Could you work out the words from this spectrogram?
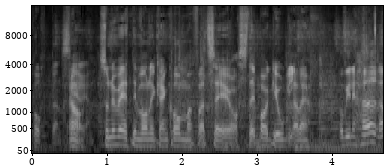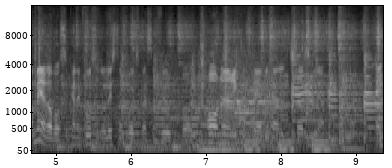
Korpen-serien. Så nu vet ni var ni kan komma för att se oss. Det är bara att googla det. Och vill ni höra mer av oss så kan ni fortsätta att lyssna på Expressen Fotboll. Ha nu en riktigt trevlig helg så hörs vi igen. Hej!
